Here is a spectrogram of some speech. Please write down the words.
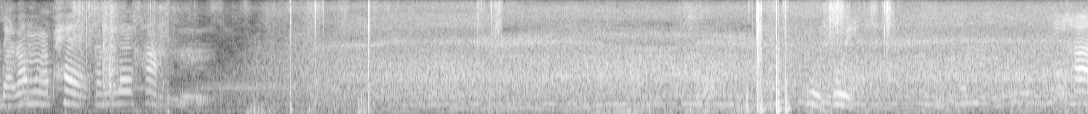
เดี๋ยวเรามาแผ่กันเลยค่ะอุ้ยอุ้ยค่ะ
